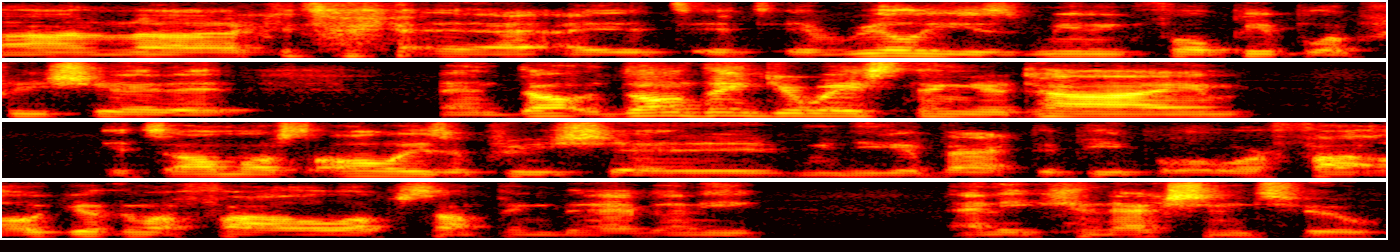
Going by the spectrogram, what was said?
on uh, it, it, it really is meaningful. People appreciate it, and don't don't think you're wasting your time. It's almost always appreciated when you get back to people or follow, give them a follow up, something they have any any connection to.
